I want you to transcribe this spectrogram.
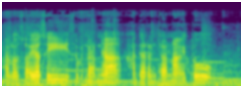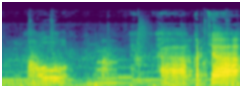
kalau saya sih sebenarnya ada rencana itu mau uh, kerja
